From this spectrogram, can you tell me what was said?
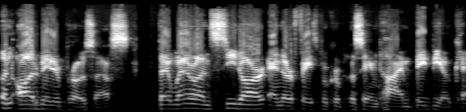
an automated process that went on SEDAR and their Facebook group at the same time, they'd be okay.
